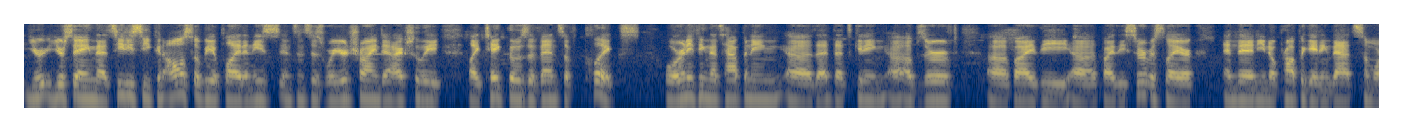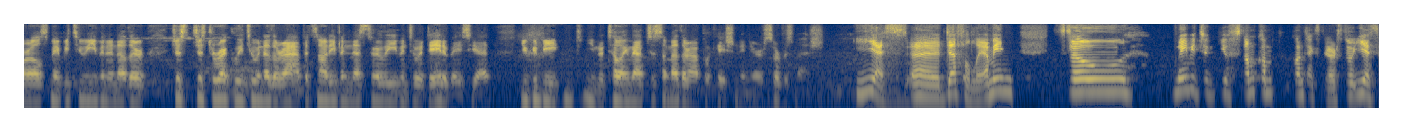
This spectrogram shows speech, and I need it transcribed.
you're you're saying that CDC can also be applied in these instances where you're trying to actually like take those events of clicks or anything that's happening uh, that that's getting uh, observed uh, by the uh, by the service layer, and then you know propagating that somewhere else, maybe to even another, just just directly to another app. It's not even necessarily even to a database yet. You could be you know telling that to some other application in your service mesh. Yes, uh, definitely. I mean, so maybe to give some context there. So yes,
